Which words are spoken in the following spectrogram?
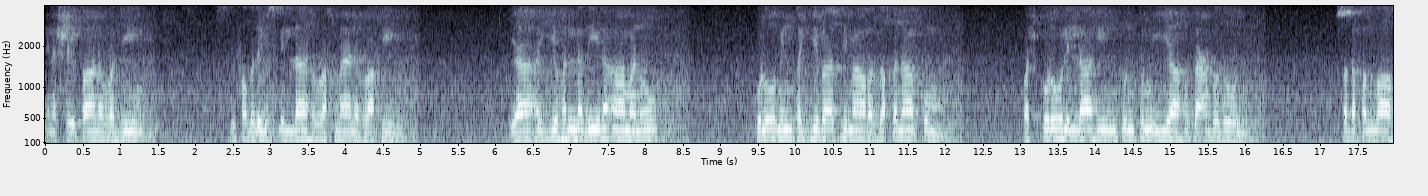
من الشيطان الرجيم. بفضل بسم الله الرحمن الرحيم. يا أيها الذين آمنوا كلوا من طيبات ما رزقناكم واشكروا لله إن كنتم إياه تعبدون. صدق الله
